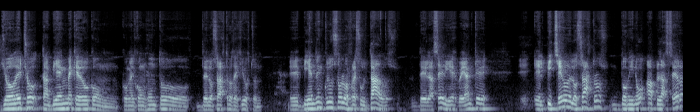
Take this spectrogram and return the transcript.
Yo, de hecho, también me quedo con, con el conjunto de los Astros de Houston. Eh, viendo incluso los resultados de las series, vean que el picheo de los Astros dominó a placer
